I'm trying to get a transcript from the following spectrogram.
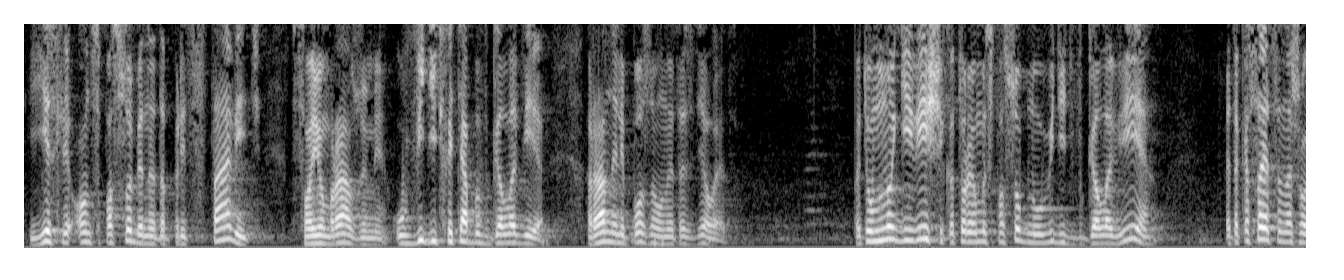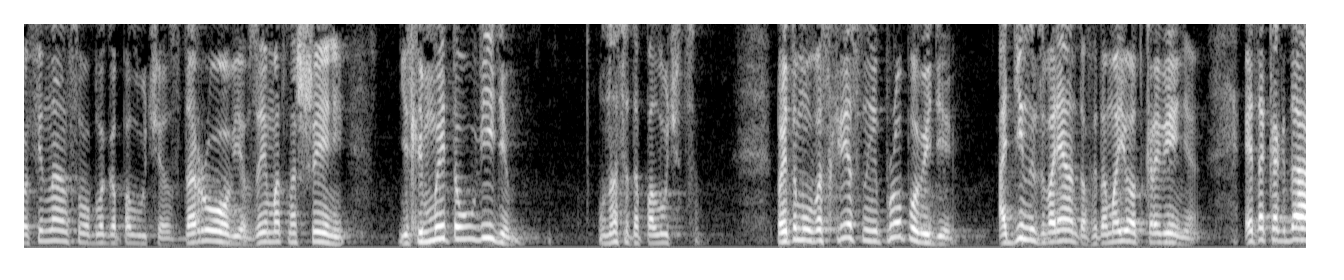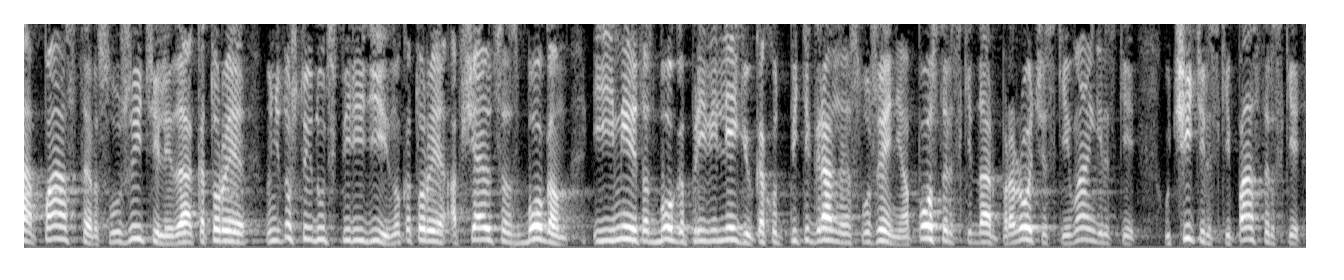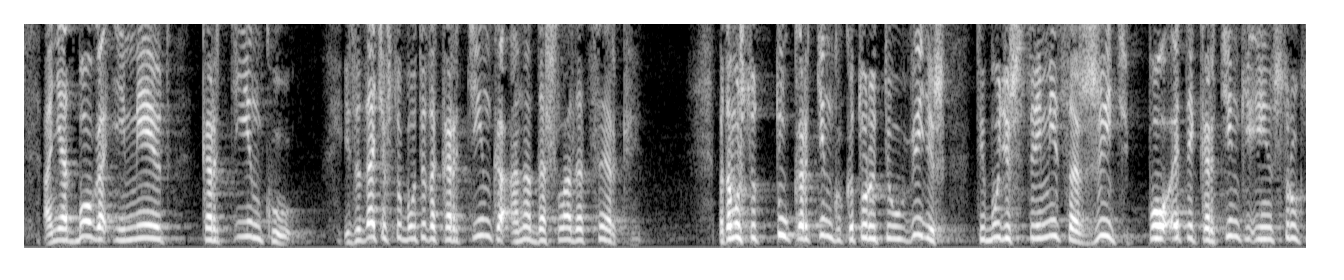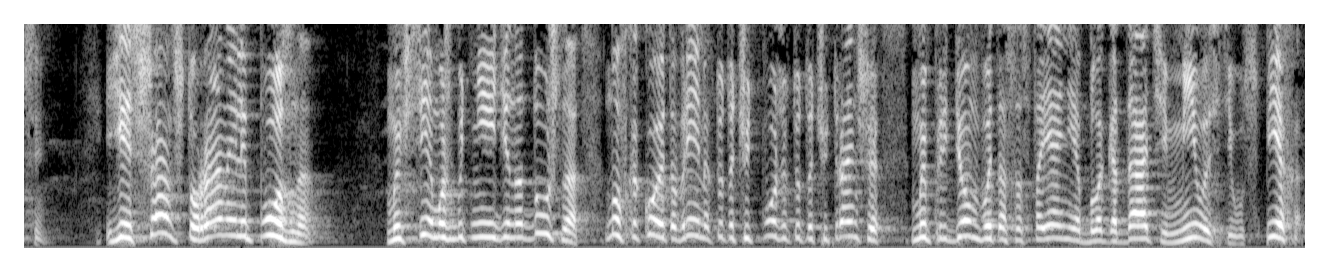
если он способен это представить в своем разуме, увидеть хотя бы в голове, рано или поздно он это сделает. Поэтому многие вещи, которые мы способны увидеть в голове, это касается нашего финансового благополучия, здоровья, взаимоотношений. Если мы это увидим, у нас это получится. Поэтому воскресные проповеди один из вариантов, это мое откровение, это когда пастор, служители, да, которые, ну не то что идут впереди, но которые общаются с Богом и имеют от Бога привилегию, как вот пятигранное служение, апостольский дар, пророческий, евангельский, учительский, пасторский, они от Бога имеют картинку. И задача, чтобы вот эта картинка, она дошла до церкви. Потому что ту картинку, которую ты увидишь, ты будешь стремиться жить по этой картинке и инструкции есть шанс, что рано или поздно мы все, может быть, не единодушно, но в какое-то время, кто-то чуть позже, кто-то чуть раньше, мы придем в это состояние благодати, милости, успеха.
